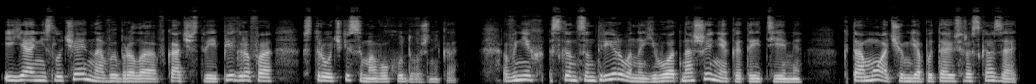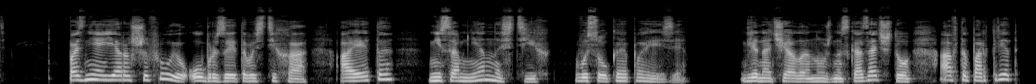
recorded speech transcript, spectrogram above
И я не случайно выбрала в качестве эпиграфа строчки самого художника. В них сконцентрировано его отношение к этой теме, к тому, о чем я пытаюсь рассказать. Позднее я расшифрую образы этого стиха, а это, несомненно, стих, высокая поэзия. Для начала нужно сказать, что автопортрет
